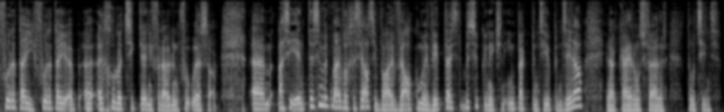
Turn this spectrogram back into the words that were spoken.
voordat hy voordat hy 'n groot siekte in die verhouding veroorsaak. Ehm um, as jy intussen met my wil gesels, jy baie welkom my webtuiste te besoek connectionimpact.co.za en dan kuier ons verder. Totsiens.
